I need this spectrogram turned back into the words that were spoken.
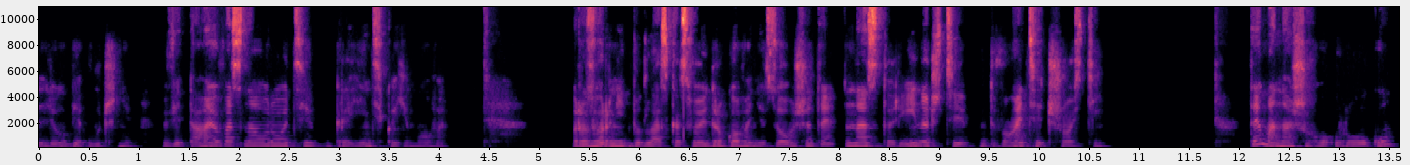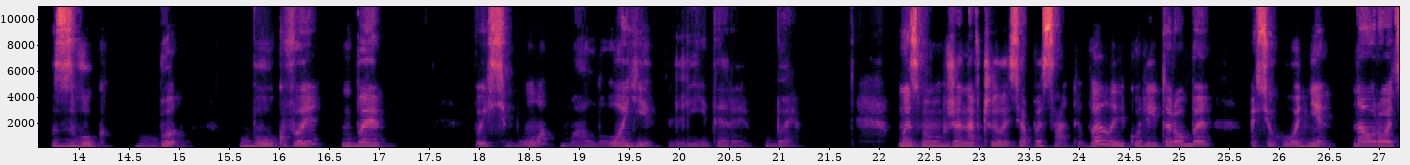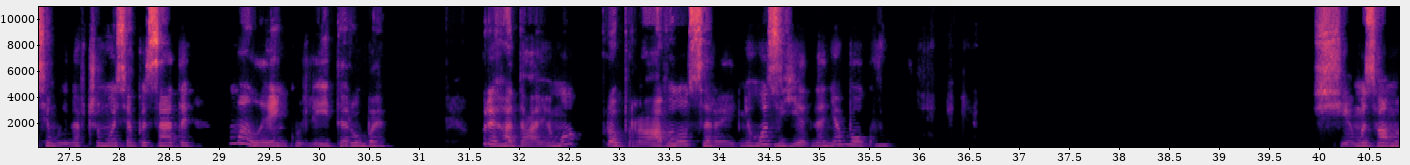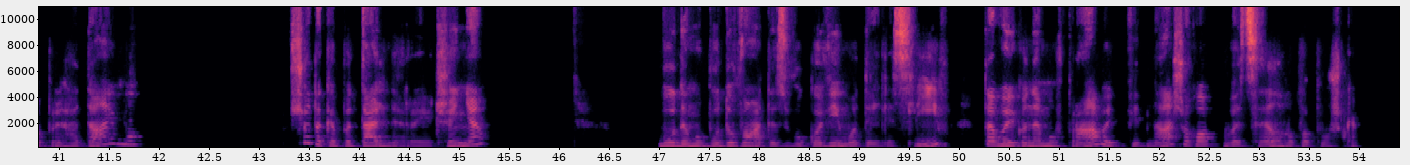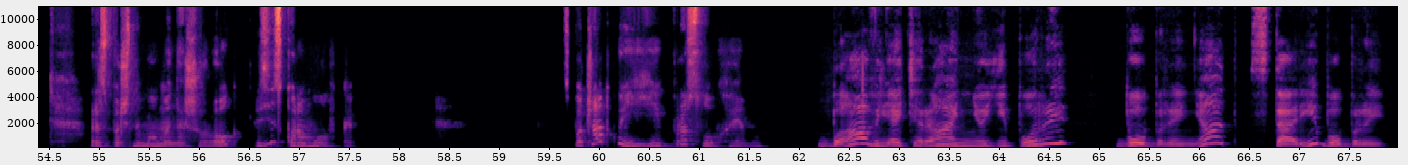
Любі учні, вітаю вас на уроці української мови. Розгорніть, будь ласка, свої друковані зошити на сторіночці 26. Тема нашого уроку – звук Б, букви Б, письмо малої літери Б. Ми з вами вже навчилися писати велику літеру Б, а сьогодні на уроці ми навчимося писати маленьку літеру Б. Пригадаємо про правило середнього з'єднання букв. Ще ми з вами пригадаємо, що таке питальне речення. Будемо будувати звукові моделі слів та виконаємо вправи від нашого веселого папушки. Розпочнемо ми наш урок зі скоромовки. Спочатку її прослухаємо. Бавлять ранньої пори бобренят старі бобри.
